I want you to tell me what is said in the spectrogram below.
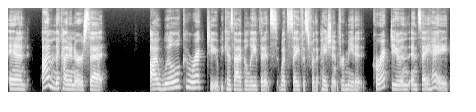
And I'm the kind of nurse that I will correct you because I believe that it's what's safest for the patient for me to correct you and, and say, hey,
